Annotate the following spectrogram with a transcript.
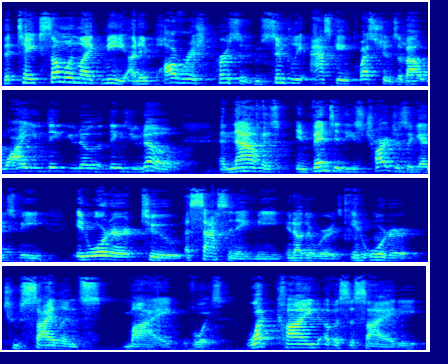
that takes someone like me, an impoverished person who's simply asking questions about why you think you know the things you know, and now has invented these charges against me in order to assassinate me, in other words, in order to silence my voice. What kind of a society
